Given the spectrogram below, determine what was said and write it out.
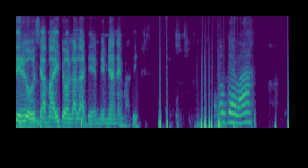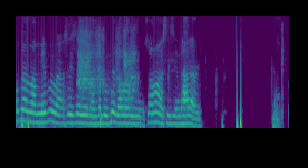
သီရိကိုဆ iam မကြီးတော်လှလှတင်မေးမြန်းနိုင်ပါသည်ဟုတ်ကဲ့ပါ ဟုတ်ကဲ့ပါမေးပါပါအစီအစဉ်လေးတော့ဘယ်လိုဖြစ်သွားမှမသိဘူးဆောင်းအစီအစဉ်ထားတာလေမ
